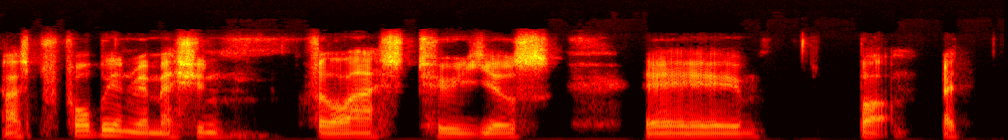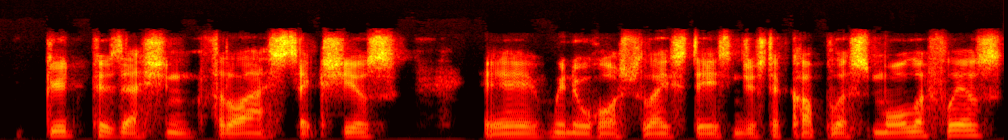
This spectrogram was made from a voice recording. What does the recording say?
I was probably in remission for the last two years, um, but a good position for the last six years. Uh, we know hospitalised stays and just a couple of smaller flares.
